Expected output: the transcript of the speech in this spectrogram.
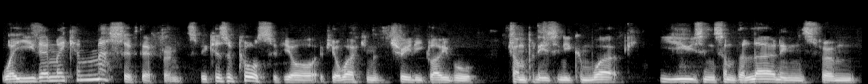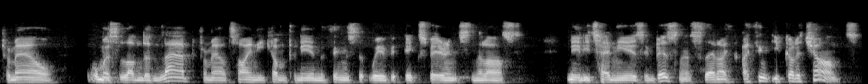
where you then make a massive difference because of course if you're if you're working with truly global companies and you can work using some of the learnings from from our almost London lab from our tiny company and the things that we've experienced in the last nearly 10 years in business then I, I think you've got a chance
